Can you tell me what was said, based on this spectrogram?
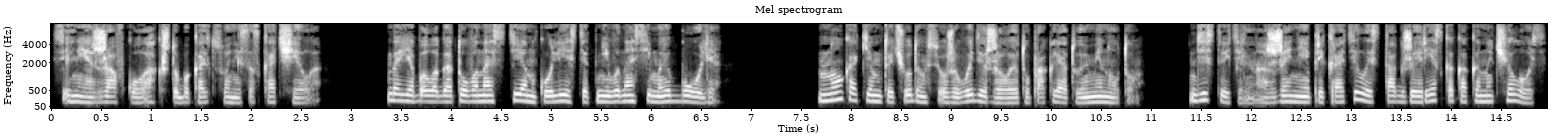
сильнее сжав кулак, чтобы кольцо не соскочило. Да я была готова на стенку лезть от невыносимой боли. Но каким-то чудом все же выдержала эту проклятую минуту. Действительно, жжение прекратилось так же резко, как и началось.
